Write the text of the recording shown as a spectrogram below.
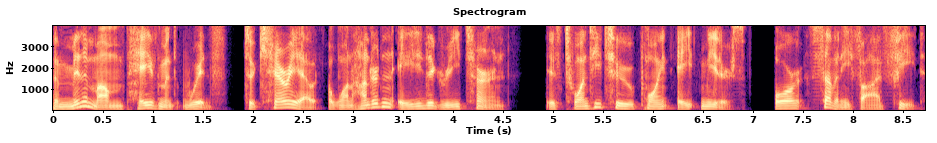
The minimum pavement width to carry out a 180 degree turn is 22.8 meters, or 75 feet.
